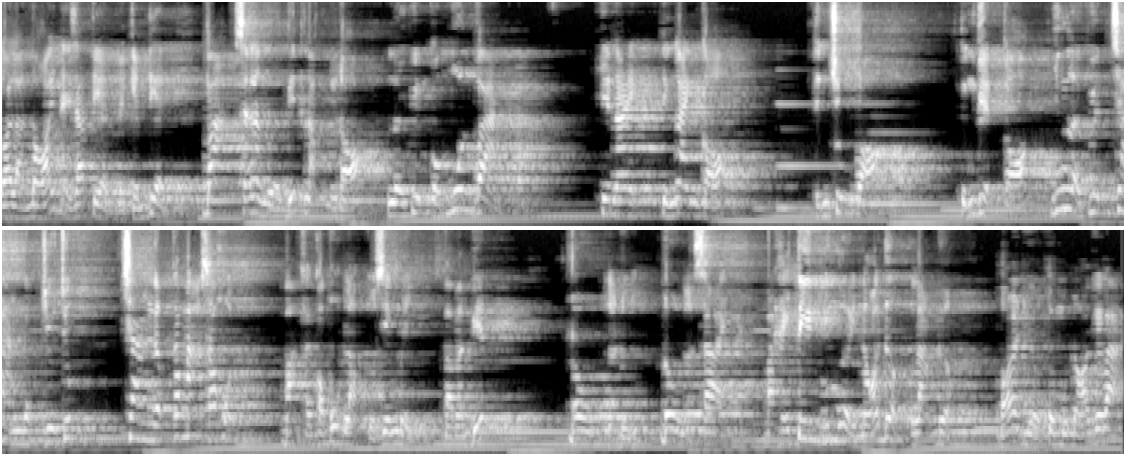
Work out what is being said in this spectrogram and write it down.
gọi là nói để ra tiền, để kiếm tiền, bạn sẽ là người biết lọc điều đó. Lời khuyên có muôn vàn. Hiện nay, tiếng anh có, tiếng trung có, tiếng việt có. Những lời khuyên tràn ngập youtube, tràn ngập các mạng xã hội, bạn phải có bộ lọc của riêng mình. Và bạn biết đâu là đúng, đâu là sai. Bạn hãy tin những người nói được, làm được. Đó là điều tôi muốn nói với bạn.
